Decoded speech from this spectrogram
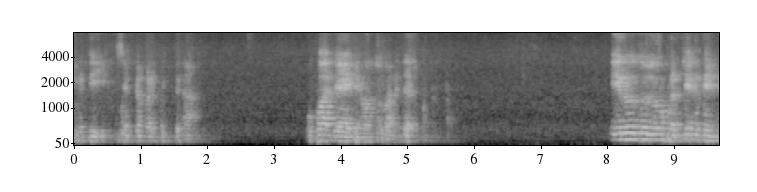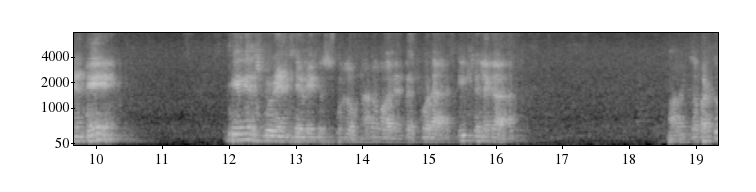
ప్రతి సెప్టెంబర్ ఫిఫ్త్న ఉపాధ్యాయ దినోత్సవాన్ని జరుపుకుంటున్నాం ఈ రోజుల్లో ప్రత్యేకత ఏంటంటే సీనియర్ స్టూడెంట్స్ ఏవైతే స్కూల్లో ఉన్నారో వారందరికి కూడా టీచర్లుగా భావించబడుతూ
